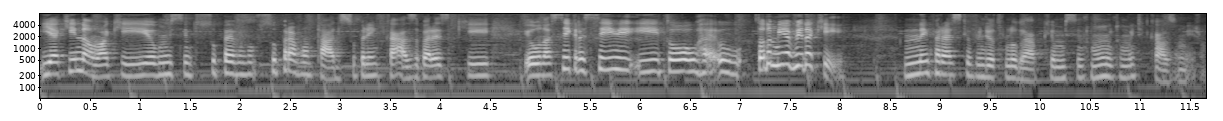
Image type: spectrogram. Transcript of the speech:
E aqui não, aqui eu me sinto super, super à vontade, super em casa. Parece que eu nasci, cresci e tô toda a minha vida aqui. Nem parece que eu vim de outro lugar, porque eu me sinto muito, muito em casa mesmo.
